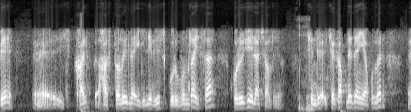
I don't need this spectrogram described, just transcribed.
ve e, kalp hastalığıyla ilgili risk grubundaysa koruyucu ilaç alıyor. Şimdi check-up neden yapılır? E,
